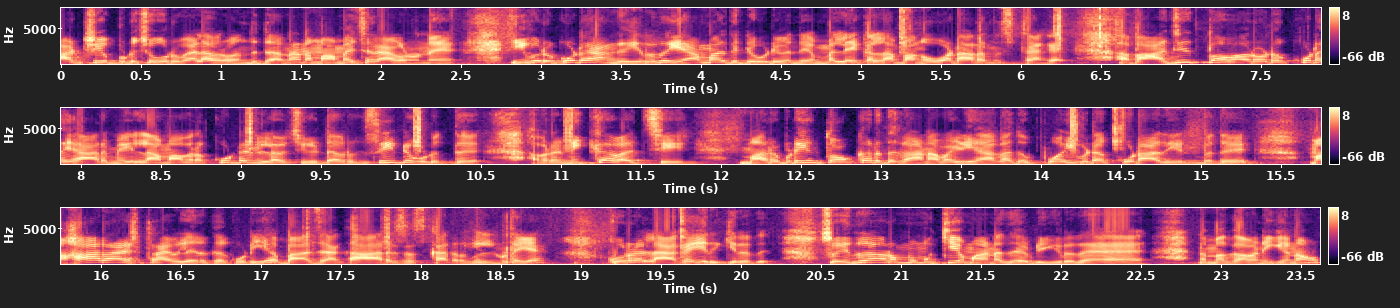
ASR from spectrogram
ஆட்சியை பிடிச்சி ஒரு வேளை அவர் வந்துட்டாருன்னா நம்ம அமைச்சர் ஆகணும்னு. இவர் கூட அங்கே இருந்து ஏமாத்திட்டு ஓடி வந்த எம்எல்ஏக்கெல்லாம் இப்போ அங்கே ஓட ஆரம்பிச்சிட்டாங்க. அப்போ அஜித் பவாரோட கூட யாருமே இல்லாமல் அவரை கூட்டணியில் வச்சுக்கிட்டு அவருக்கு சீட்டு கொடுத்து அவரை நிற்க வச்சு மறுபடியும் தோக்கிறதுக்கான வழியாக அது போய்விடக்கூடாது என்பது மகாராஷ்டிராவில் இருக்கக்கூடிய பாஜக ஆர்எஸ்எஸ் காரர்களினுடைய குரலாக இருக்கிறது. ஸோ இதுதான் ரொம்ப முக்கியமானது அப்படிங்கிறத நம்ம கவனிக்கணும்.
